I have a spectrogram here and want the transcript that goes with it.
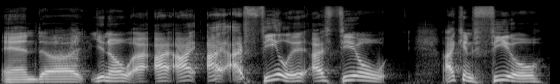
and uh, you know, I I I I feel it. I feel, I can feel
